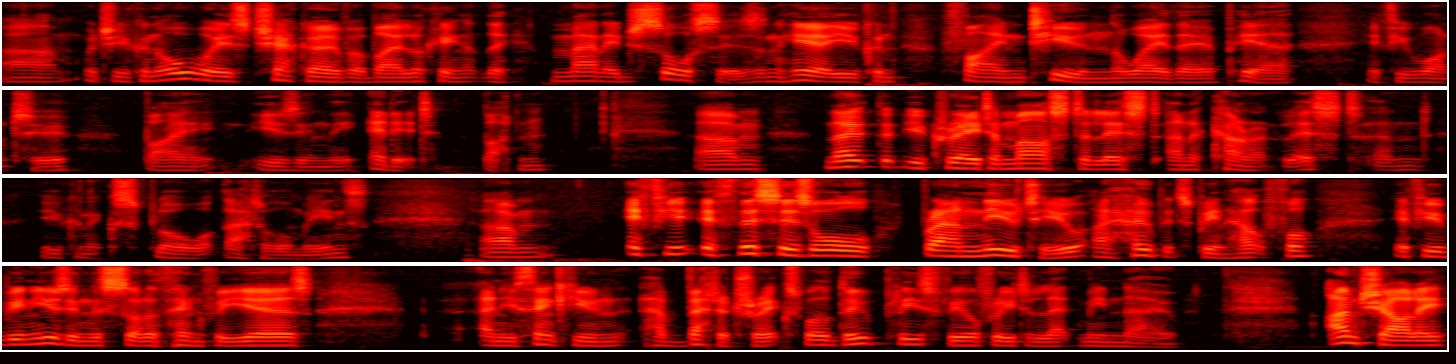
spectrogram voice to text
um, which you can always check over by looking at the Manage Sources, and here you can fine tune the way they appear if you want to by using the Edit button. Um, note that you create a master list and a current list, and you can explore what that all means. Um, if you if this is all brand new to you, I hope it's been helpful. If you've been using this sort of thing for years and you think you have better tricks, well, do please feel free to let me know. I'm Charly.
